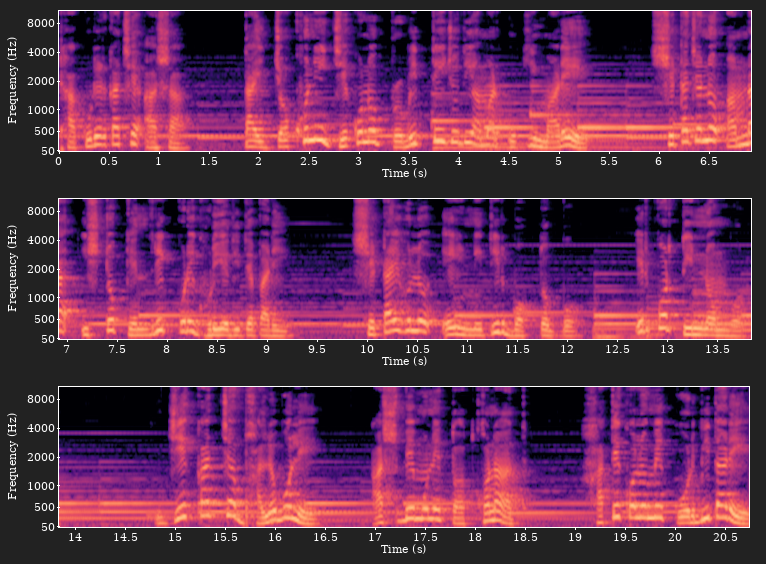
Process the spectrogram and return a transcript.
ঠাকুরের কাছে আসা। তাই যখনই যে কোনো প্রবৃত্তি যদি আমার উকি মারে, সেটা যেন আমরা ইষ্ট কেন্দ্রিক করে ঘুরিয়ে দিতে পারি। সেটাই হলো এই নীতির বক্তব্য। এরপর তিন নম্বর। যে কাজ যা ভালো বলে আসবে মনে তৎক্ষণাৎ, হাতে কলমে করবি তারে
